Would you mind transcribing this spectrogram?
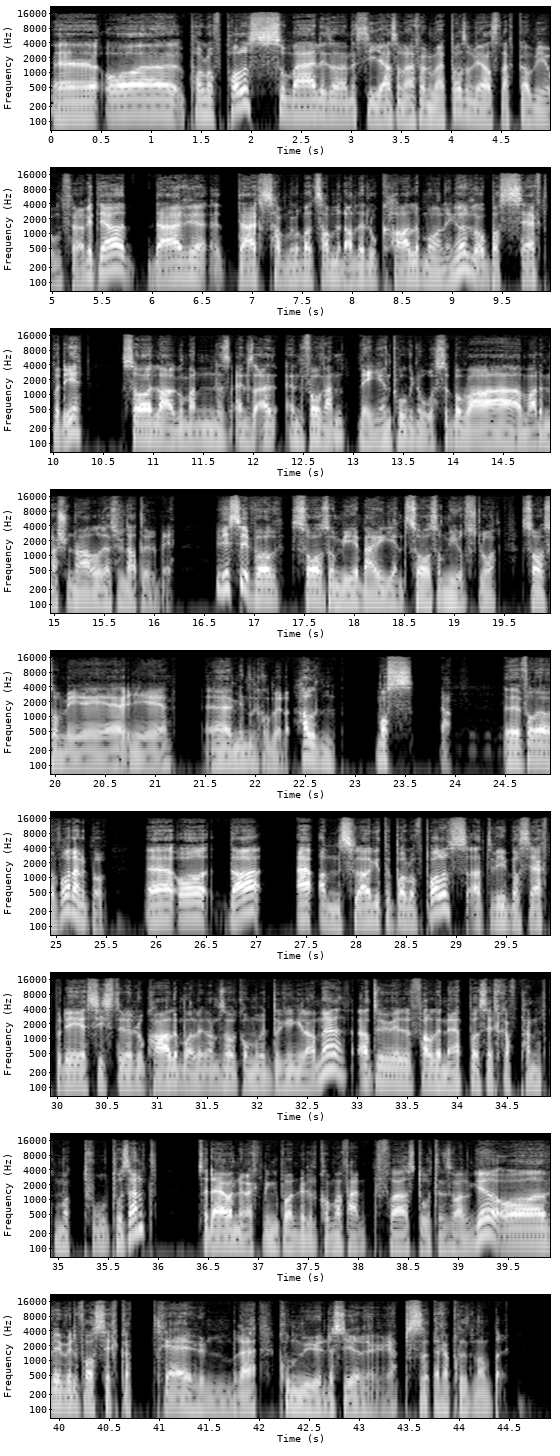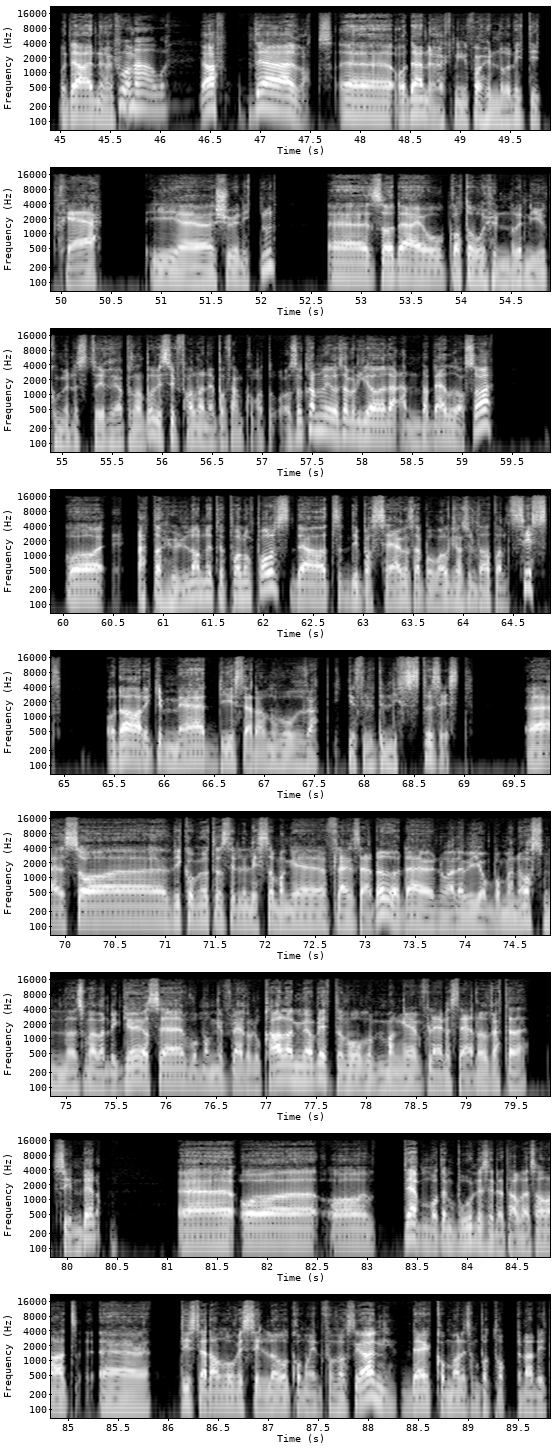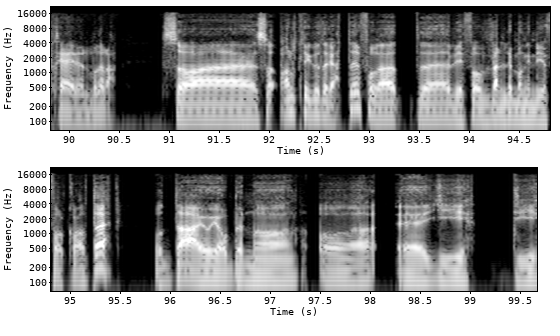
Eh, og Poll of Polls, som er liksom denne sida som jeg følger med på, som vi har snakka mye om før i tida, der, der samler man sammen alle lokale målinger, og basert på de så lager man en, en forventning, en prognose på hva, hva det nasjonale resultatet vil bli. Hvis vi får så og så mye i Bergen, så og så mye i Oslo, så og så mye i, i mindre kommuner. Halden, Moss, ja, eh, for, for å nevne noe. Eh, og da er anslaget til Poll of Polls at vi, basert på de siste lokale målingene som kommer rundt omkring i landet, at vi vil falle ned på ca. 5,2% Så det er jo en økning på 0,5 fra stortingsvalget, og vi vil få ca. 300 kommunestyrerepresentanter. Og det er en økning Wow. Ja, det er rått. Eh, og det er en økning fra 193 i eh, 2019. Eh, så det er jo godt over 100 nye kommunestyrerepresentanter hvis vi faller ned på 5,2. Og så kan vi jo selvfølgelig gjøre det enda bedre også. Og et av hullene til Pollen Polls det er at de baserer seg på valgresultatene sist. Og da har de ikke med de stedene hvor Rødt ikke stilte liste sist. Eh, så eh, vi kommer jo til å stille lister mange flere steder, og det er jo noe av det vi jobber med nå, som, som er veldig gøy. Å se hvor mange flere lokallag vi har blitt, og hvor mange flere steder Rødt er synlig. da. Eh, og, og det er på en måte en bonus i det. Sånn at eh, de stedene hvor vi stiller og kommer inn for første gang, det kommer liksom på toppen av de 300, da. Så, så alt ligger til rette for at eh, vi får veldig mange nye folkevalgte. Og da er jo jobben å, å gi de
